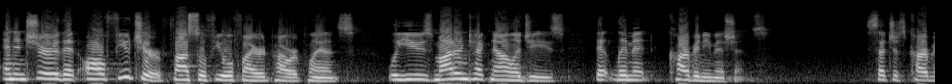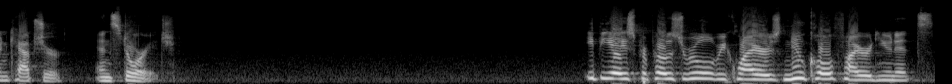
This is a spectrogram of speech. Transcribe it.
and ensure that all future fossil fuel-fired power plants will use modern technologies that limit carbon emissions, such as carbon capture and storage. EPA's proposed rule requires new coal-fired units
